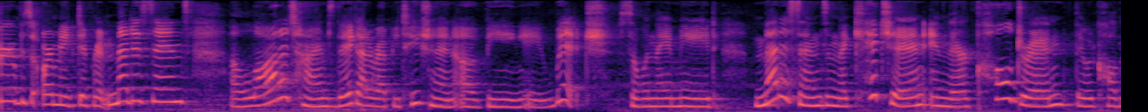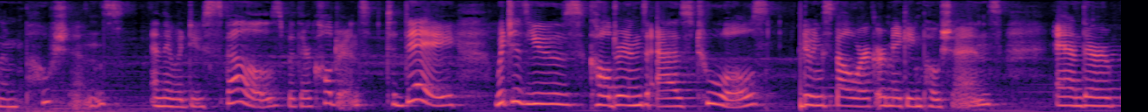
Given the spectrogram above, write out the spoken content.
herbs or make different medicines, a lot of times they got a reputation of being a witch. So when they made medicines in the kitchen in their cauldron, they would call them potions. And they would do spells with their cauldrons. Today, witches use cauldrons as tools doing spell work or making potions. And they're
